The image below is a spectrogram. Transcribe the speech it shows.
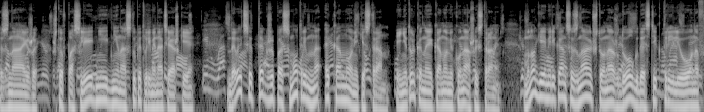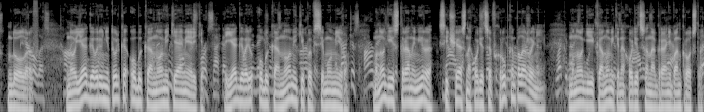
знай же, что в последние дни наступят времена тяжкие. Давайте также посмотрим на экономики стран. И не только на экономику нашей страны. Многие американцы знают, что наш долг достиг триллионов долларов. Но я говорю не только об экономике Америки. Я говорю об экономике по всему миру. Многие страны мира сейчас находятся в хрупком положении. Многие экономики находятся на грани банкротства.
